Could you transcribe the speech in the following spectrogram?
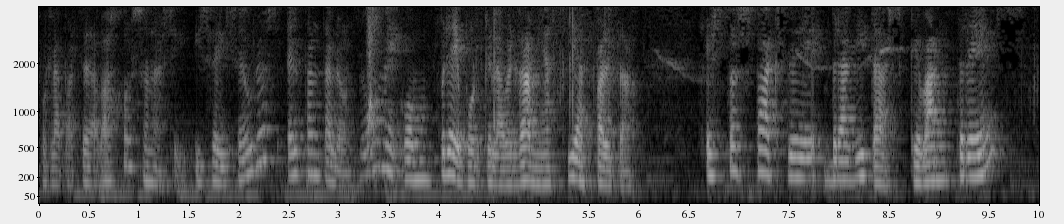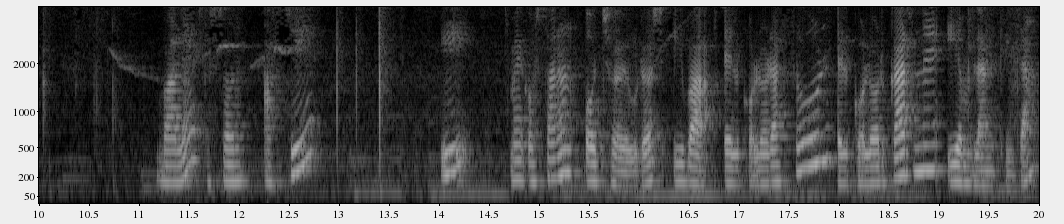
Por la parte de abajo son así. Y 6 euros el pantalón. Luego me compré, porque la verdad me hacía falta, estos packs de braguitas que van 3, ¿vale? Que son así. Y me costaron 8 euros. Y va el color azul, el color carne y en blanquita.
